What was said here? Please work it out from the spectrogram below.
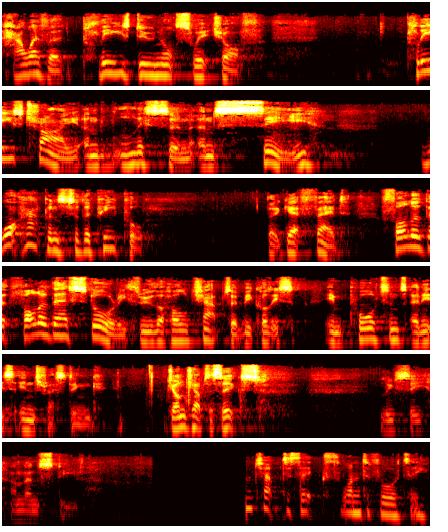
However, please do not switch off. Please try and listen and see what happens to the people that get fed. Follow, the, follow their story through the whole chapter because it's important and it's interesting. John chapter 6, Lucy, and then Steve. John chapter 6, 1 to 40.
